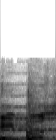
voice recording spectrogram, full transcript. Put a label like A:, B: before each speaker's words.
A: people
